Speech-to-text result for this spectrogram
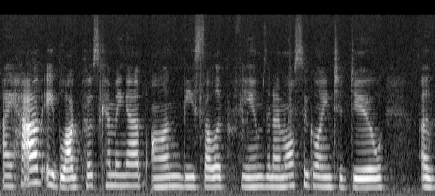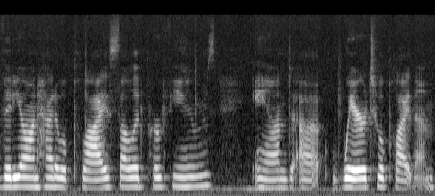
I have a blog post coming up on these solid perfumes and I'm also going to do a video on how to apply solid perfumes and uh, where to apply them.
